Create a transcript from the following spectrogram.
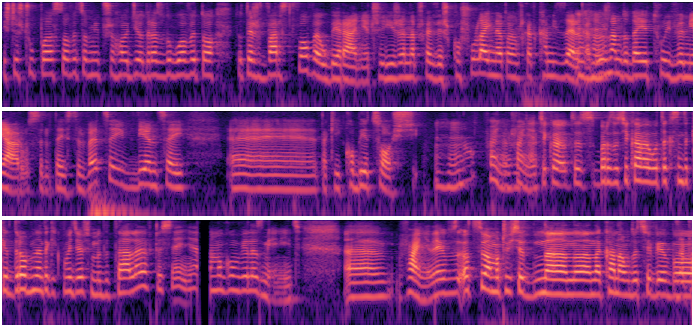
jeszcze szczupłe osoby, co mi przychodzi od razu do głowy, to, to też warstwowe ubieranie, czyli że na przykład wiesz, koszula i na to na przykład kamizelka, to już nam dodaje trójwymiaru tej sylwetce i więcej e, takiej kobiecości. Mhm. No, fajnie, fajnie. tak. Ciekawe, to jest bardzo ciekawe, bo tak są takie drobne, tak jak powiedziałyśmy, detale wcześniej, nie? Mogą wiele zmienić. E, fajnie. Ja odsyłam oczywiście na, na, na kanał do Ciebie, bo,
